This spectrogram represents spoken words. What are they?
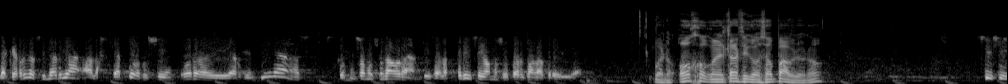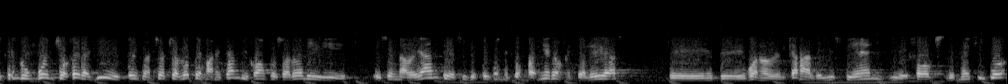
la carrera se larga a las 14 hora de Argentina, comenzamos una hora antes, a las 13 vamos a estar con la previa. Bueno, ojo con el tráfico de Sao Paulo, ¿no? Buen chofer aquí, estoy con Chocho López manejando y Juan Fosaroli es el navegante, así que estoy con mis compañeros, mis colegas de, de, bueno, del canal de ESPN y de Fox de México,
